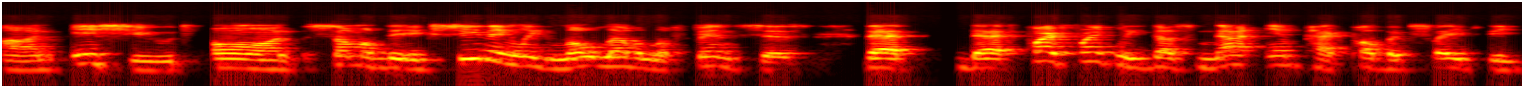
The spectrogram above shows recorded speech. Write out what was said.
uh, issued on some of the exceedingly low level offenses that, that quite frankly does not impact public safety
